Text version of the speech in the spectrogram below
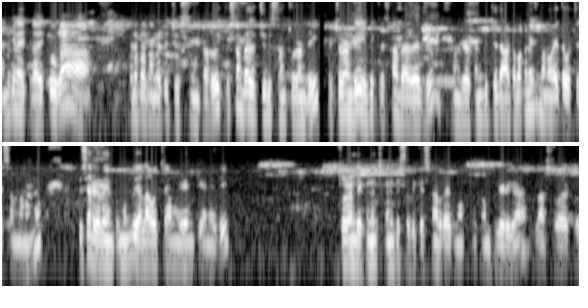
అందుకనే ఇక్కడ ఎక్కువగా పిండ అయితే చూస్తూ ఉంటారు. ఈ కృష్ణా బ్యారేజ్ చూపిస్తాను చూడండి. చూడండి ఇది కృష్ణా బ్యారేజ్. మనకి ఇక్కడ కనిపించేది అటు పక్క నుంచి మనం అయితే వచ్చేస్తాం మనము. చూశారు కదా ఇంతకుముందు ముందు ఎలా వచ్చాము ఏంటి అనేది. చూడండి ఇక్కడ నుంచి కనిపిస్తుంది కృష్ణా బ్యారేజ్ మొత్తం కంప్లీట్గా లాస్ట్ వరకు.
